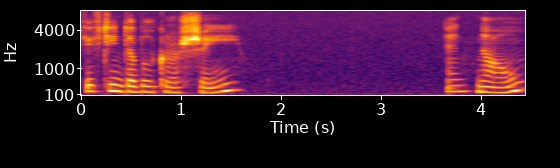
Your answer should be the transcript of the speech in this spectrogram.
15 double crochet. And now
